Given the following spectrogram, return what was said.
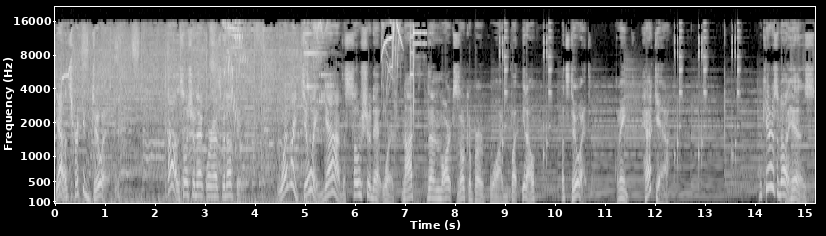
yeah, let's freaking do it. Oh, the social network has been updated. What am I doing? Yeah, the social network, not the Mark Zuckerberg one, but you know, let's do it. I mean, heck yeah. Who cares about his?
